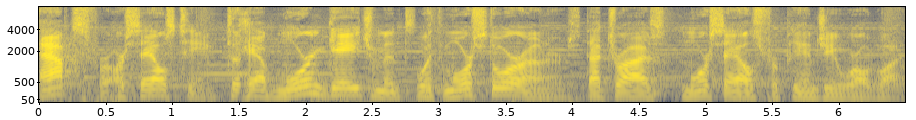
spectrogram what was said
apps for our sales team to have more engagement with more store owners that drives more sales for P&G worldwide.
